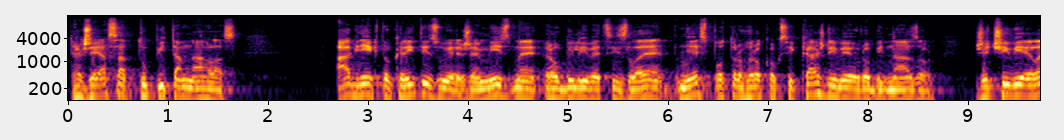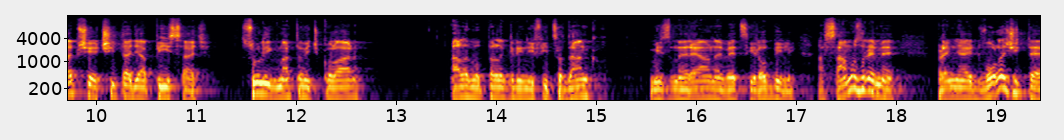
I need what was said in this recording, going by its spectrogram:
Takže ja sa tu pýtam nahlas. Ak niekto kritizuje, že my sme robili veci zlé, dnes po troch rokoch si každý vie urobiť názor. Že či vie lepšie čítať a písať, Sulík, Matovič, Kolár alebo Pelegrini, Fico, Danko. My sme reálne veci robili. A samozrejme, pre mňa je dôležité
